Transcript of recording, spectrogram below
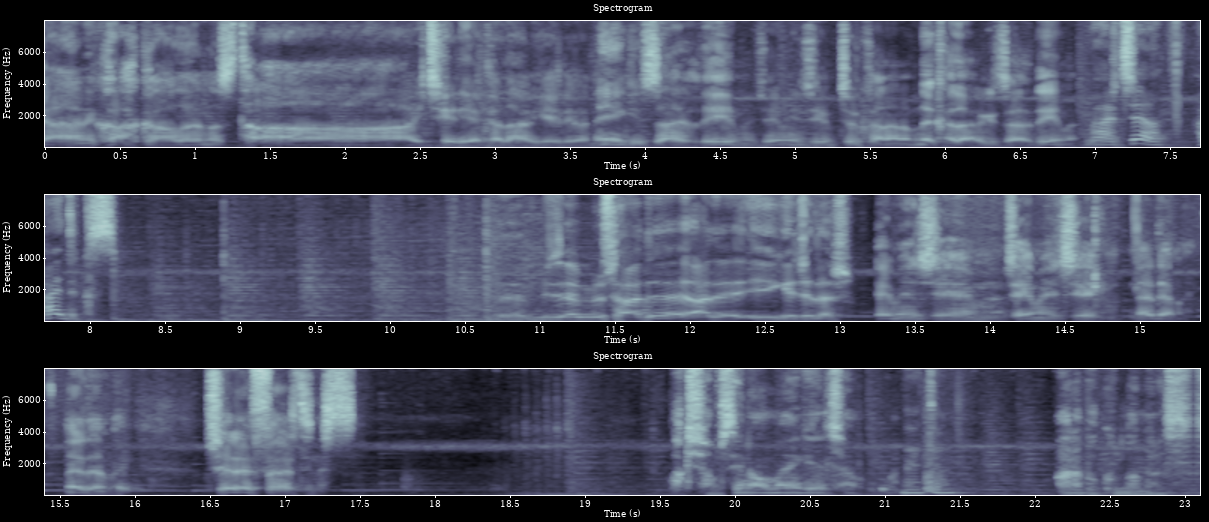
yani kahkahalarınız ta içeriye kadar geliyor. Ne güzel değil mi Cemilciğim? Türkan Hanım ne kadar güzel değil mi? Mercan, haydi kızım. Ee, Bize müsaade, hadi iyi geceler. Cemilciğim, Cemilciğim ne demek ne demek. Şeref verdiniz. Akşam seni almaya geleceğim. Neden? Araba kullanırız.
